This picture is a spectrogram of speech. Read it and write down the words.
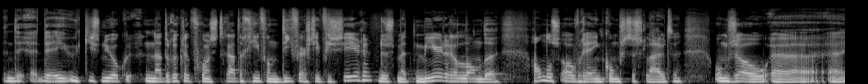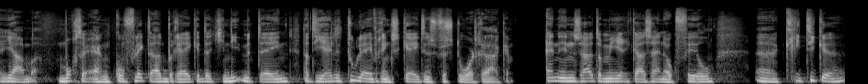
De, de, EU kiest nu ook nadrukkelijk voor een strategie van diversificeren. Dus met meerdere landen handelsovereenkomsten sluiten. Om zo, uh, ja, mocht er een conflict uitbreken, dat je niet meteen dat die hele toeleveringsketens verstoord raken. En in Zuid-Amerika zijn ook veel uh, kritieke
